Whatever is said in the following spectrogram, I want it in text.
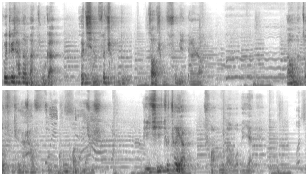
会对他的满足感和勤奋程度。造成负面干扰。当我们走出停车场附近的空旷地区时，李奇就这样闯入了我们眼帘。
